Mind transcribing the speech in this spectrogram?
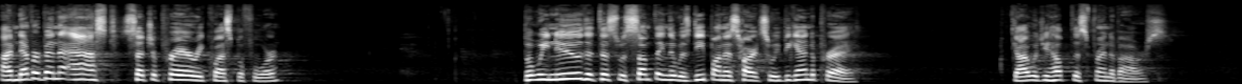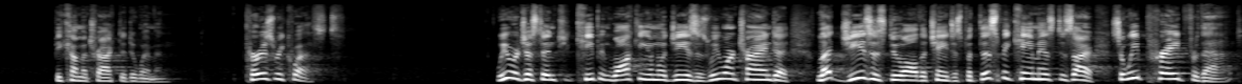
I've never been asked such a prayer request before. But we knew that this was something that was deep on his heart, so we began to pray God, would you help this friend of ours become attracted to women? Per his request. We were just in keeping walking him with Jesus. We weren't trying to let Jesus do all the changes, but this became his desire. So we prayed for that.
